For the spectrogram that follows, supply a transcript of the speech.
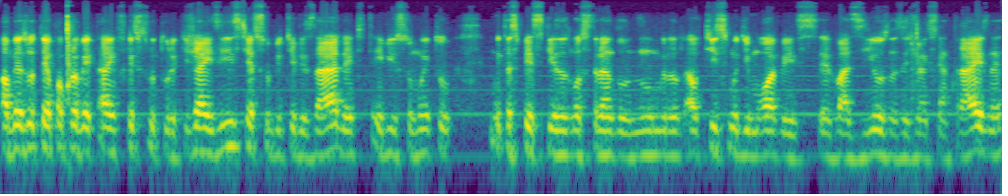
Ao mesmo tempo, aproveitar a infraestrutura que já existe, é subutilizada. A gente tem visto muito, muitas pesquisas mostrando o número altíssimo de imóveis eh, vazios nas regiões centrais. Né?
